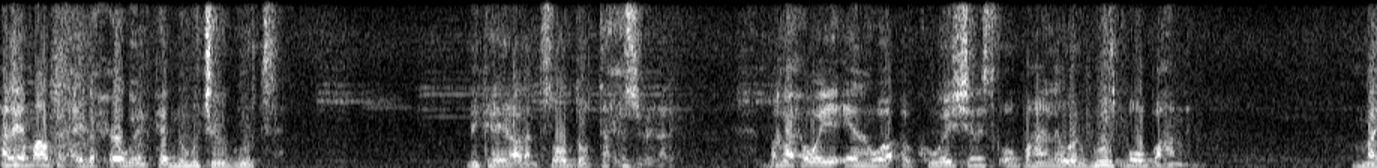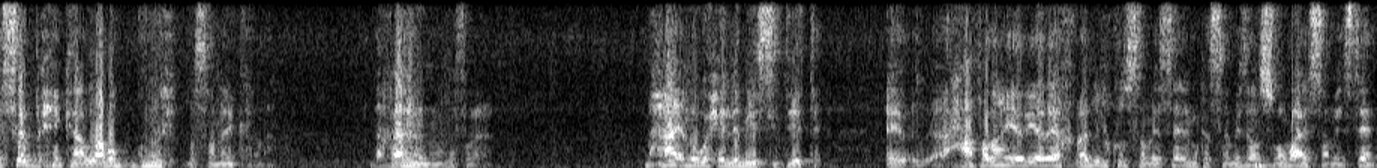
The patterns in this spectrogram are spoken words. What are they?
Aniga maanta waxa iga xoog weyn ka nagu jiro guurtida. Ninka iyaga soo doonta xusbiga marka waxa weeye in coationiska u baahan war guurt ma u baahanay ma isa bixin karaan laba guruux ma samayn karnaa. Dhaqaalina nagu fulaan maxaa inagu xilamiya sideetan ee xaafadaha yaryar ee qabiil ku samaysan imka samaysan soomaaliya samaysteen.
